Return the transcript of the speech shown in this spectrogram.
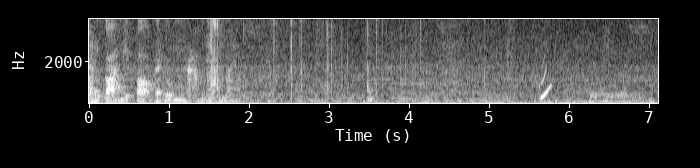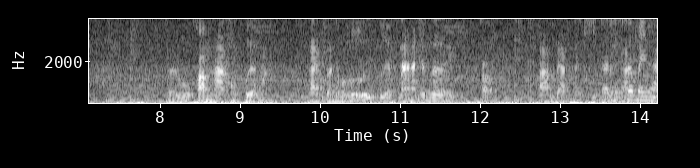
วันก่อนที่ปอกกระดุมน้ำแรงมากโอ้โหมาดูความหนาของเปลือกมันหลายคนก็บอกเฮ้ยเปลือกหนาจังเลยก็ตามแบบในคลิปตอนเลยนี้ครัก็บไม่หนา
